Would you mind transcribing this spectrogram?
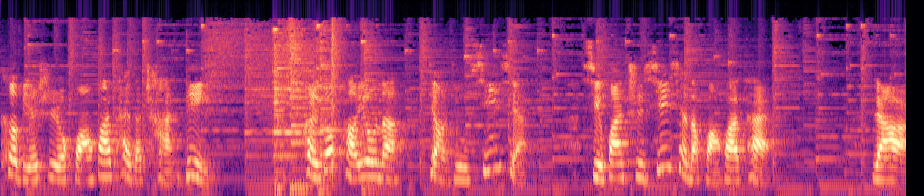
特别是黄花菜的产地，很多朋友呢讲究新鲜，喜欢吃新鲜的黄花菜。然而，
